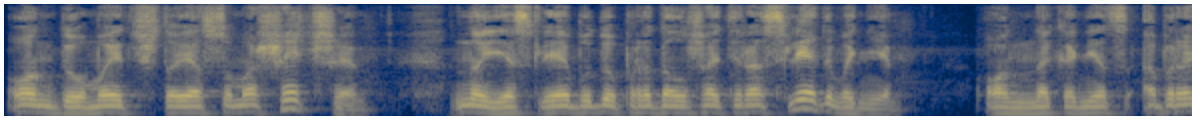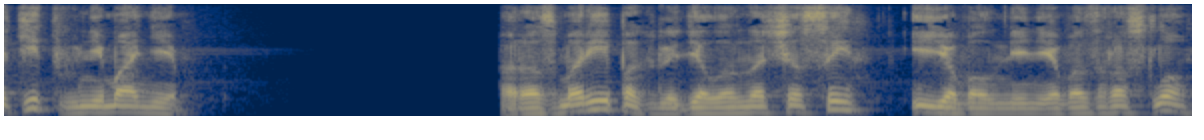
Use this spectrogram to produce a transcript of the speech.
Он думает, что я сумасшедшая, но если я буду продолжать расследование, он, наконец, обратит внимание». Розмари поглядела на часы, ее волнение возросло.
